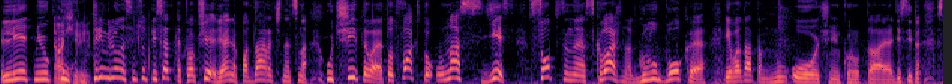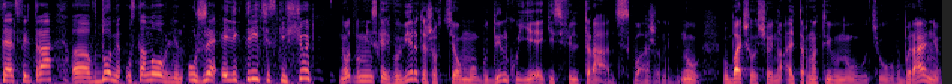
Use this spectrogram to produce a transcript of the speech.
летнюю кухню. Охереть. 3 миллиона 750 это вообще реально подарочная цена. Учитывая тот факт, что у нас есть собственная скважина, глубокая, и вода там ну очень крутая. Действительно, стоят фильтра, э, в доме установлен уже электрический счетчик. Ну от ви мені скажіть, ви вірите, що в цьому будинку є якісь фільтра скважини? Ну, ви бачили щойно альтернативну цю вбиральню.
